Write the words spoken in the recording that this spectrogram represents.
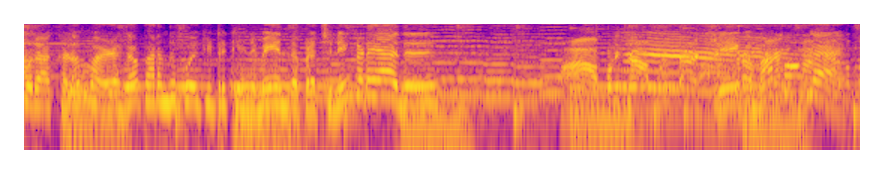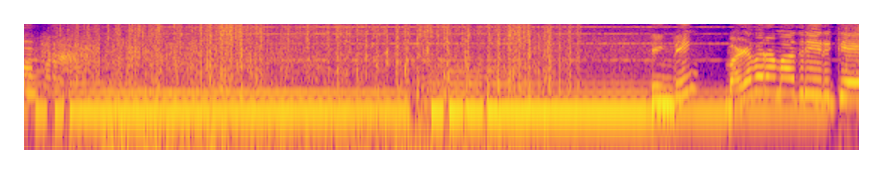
புறாக்களும் அழகா பறந்து போய்கிட்டு இருக்கு இனிமே எந்த பிரச்சனையும் கிடையாது. வேகமா போங்க. டிங் டிங் மழை வர மாதிரி இருக்கே.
